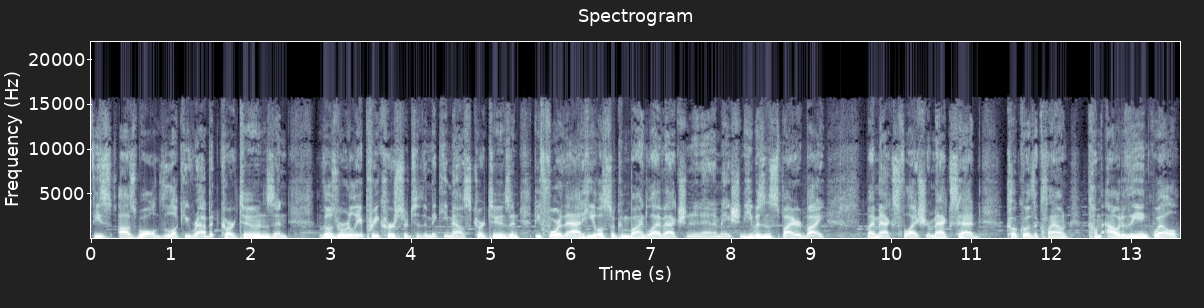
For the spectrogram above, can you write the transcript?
these Oswald the Lucky Rabbit cartoons, and those were really a precursor to the Mickey Mouse cartoons. And before that, he also combined live action and animation. He was inspired by by Max Fleischer. Max had Koko the Clown come out of the inkwell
